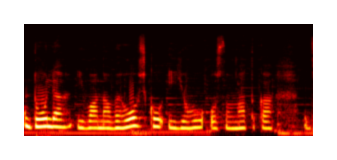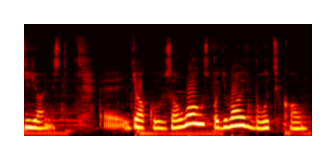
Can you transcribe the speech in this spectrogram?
доля Івана Виговського і його основна така діяльність. Е, Дякую за увагу. Сподіваюсь, було цікаво.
